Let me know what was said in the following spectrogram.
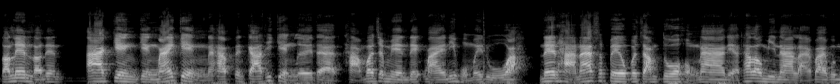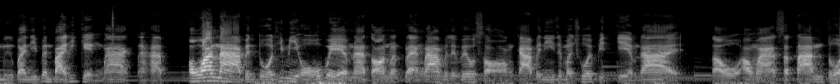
เราเล่นเราเล่น อ่าเก่งเก่งไหมเก่งนะครับ เป็นการที่เก่งเลยแต่ถามว่าจะเมนเด็กไหมนี่ผมไม่รู้ว่ะในฐานะสเปลประจำตัวของนาเนี่ยถ้าเรามีนาหลายใบบนมือใบนี้เป็นใบที่เก่งมากนะครับเพราะว่านาเป็นตัวที่มีโอเวอร์เวฟนะตอนมันแปลงร่างเป็นเลเวล2การดใบนี้จะมาช่วยปิดเกมได้ เราเอามาสตันตัว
